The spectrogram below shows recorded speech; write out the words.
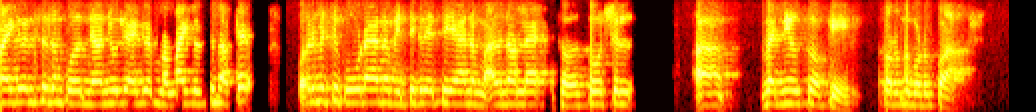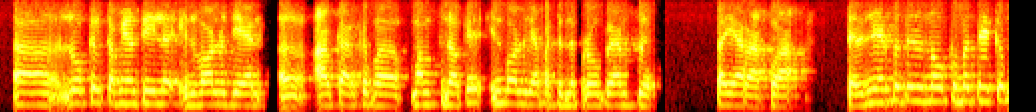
മൈഗ്രൻസിനും ന്യൂലി മൈഗ്രൻസിനും ഒക്കെ ഒരുമിച്ച് കൂടാനും ഇന്റിഗ്രേറ്റ് ചെയ്യാനും അതിനുള്ള സോഷ്യൽ വെന്യൂസും ഒക്കെ തുറന്നു കൊടുക്കുക. ലോക്കൽ കമ്മ്യൂണിറ്റിയിൽ ഇൻവോൾവ് ചെയ്യാൻ ആൾക്കാർക്ക് മംസിനൊക്കെ ഇൻവോൾവ് ചെയ്യാൻ പറ്റുന്ന പ്രോഗ്രാംസ് തയ്യാറാക്കുക. തെരഞ്ഞെടുപ്പത്തിൽ നോക്കുമ്പോഴത്തേക്കും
